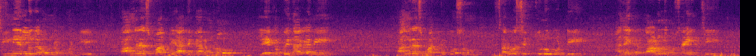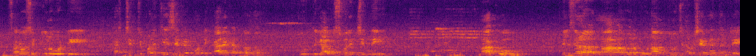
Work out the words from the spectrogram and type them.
సీనియర్లుగా ఉన్నటువంటి కాంగ్రెస్ పార్టీ అధికారంలో లేకపోయినా కానీ కాంగ్రెస్ పార్టీ కోసం సర్వశక్తులు ఒడ్డి అనేక దాడులకు సహించి సర్వశక్తులు ఒట్టి కష్టించి పనిచేసేటటువంటి కార్యకర్తలను పూర్తిగా విస్మరించింది. నాకు తెలిసిన నా వరకు నాకు తోచిన విషయం ఏంటంటే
